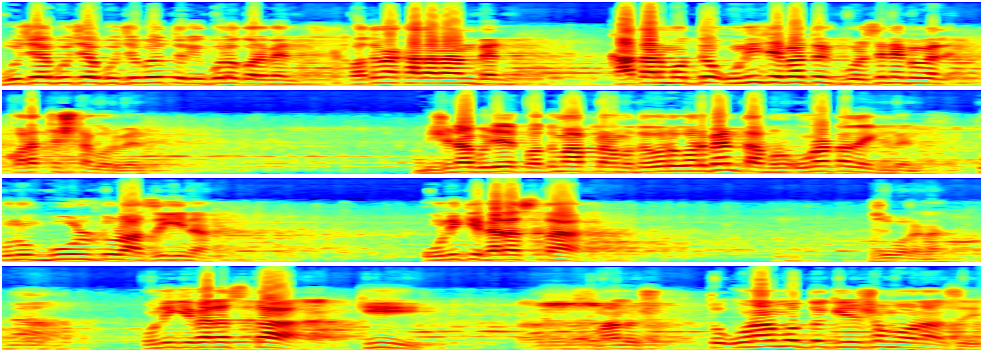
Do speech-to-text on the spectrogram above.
বুঝে বুঝে বুঝে বুঝে তরকিবগুলো করবেন। প্রথমে খাতা আনবেন। খাতার মধ্যে উনি যেভাবে তরকিব বলছেন এভাবে করার চেষ্টা করবেন। বিষয়টা বুঝে প্রথমে আপনার মতো করে করবেন, তারপর ওনাটা দেখবেন। কোনো বুল টুল আছে কি না উনি কি ফেরাস্তা কিছু বলে না। উনি কি ফেরাস্তা কি? মানুষ। তো ওনার মধ্যে কিছু সম্ভাবনা আছে?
